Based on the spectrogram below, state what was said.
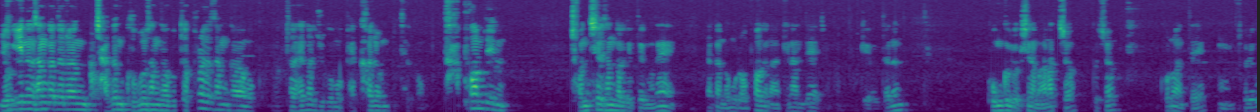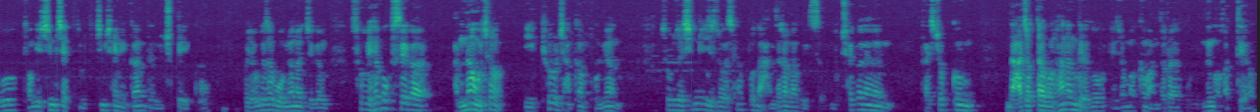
여기 있는 상가들은 작은 구분 상가부터 프라자 상가부터 해가지고 뭐 백화점부터 해서 다 있는 전체 상가이기 때문에 약간 너무 러프하게 나긴 한데 잠깐 볼게요. 일단은 공급 역시나 많았죠. 그죠? 코로나 때. 음, 그리고 경기 침체, 침체니까 위축돼 있고. 여기서 보면은 지금 소비 회복세가 안 나오죠? 이 표를 잠깐 보면 소비자 심리 지수가 생각보다 안 살아나고 있어. 뭐 최근에는 다시 조금 나아졌다고는 하는데도 예전만큼 안 돌아가고 있는 것 같아요.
